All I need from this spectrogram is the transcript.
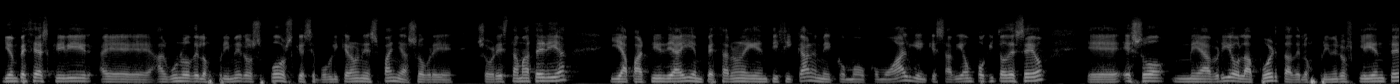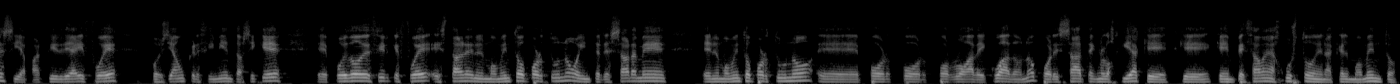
Yo empecé a escribir eh, algunos de los primeros posts que se publicaron en España sobre, sobre esta materia y a partir de ahí empezaron a identificarme como, como alguien que sabía un poquito de SEO. Eh, eso me abrió la puerta de los primeros clientes y a partir de ahí fue pues ya un crecimiento. Así que eh, puedo decir que fue estar en el momento oportuno o interesarme en el momento oportuno por, por, por, lo adecuado, ¿no? Por esa tecnología que, que, que empezaba justo en aquel momento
